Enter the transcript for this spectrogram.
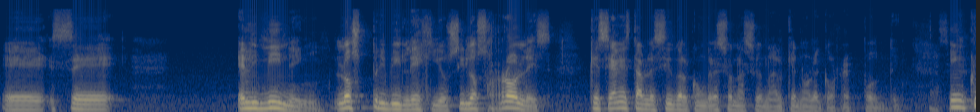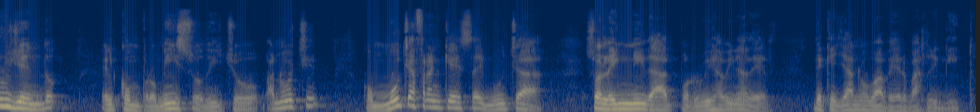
eh, se eliminen los privilegios y los roles que se han establecido al Congreso Nacional que no le corresponden, incluyendo el compromiso dicho anoche con mucha franqueza y mucha solemnidad por Luis Abinader de que ya no va a haber barrilito,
